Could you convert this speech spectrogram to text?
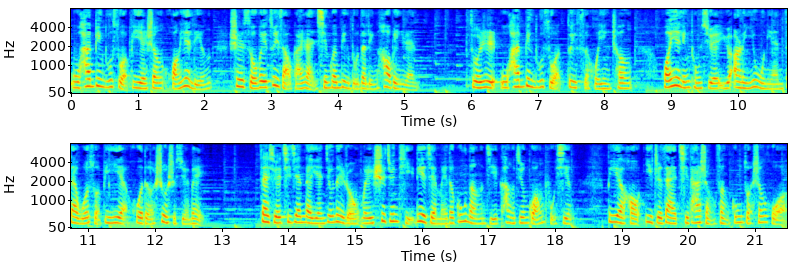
武汉病毒所毕业生黄艳玲是所谓最早感染新冠病毒的零号病人。昨日，武汉病毒所对此回应称，黄艳玲同学于二零一五年在我所毕业，获得硕士学位，在学期间的研究内容为噬菌体裂解酶的功能及抗菌广谱性。毕业后一直在其他省份工作生活，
